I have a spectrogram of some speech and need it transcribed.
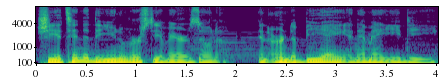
She attended the University of Arizona and earned a BA and MAED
